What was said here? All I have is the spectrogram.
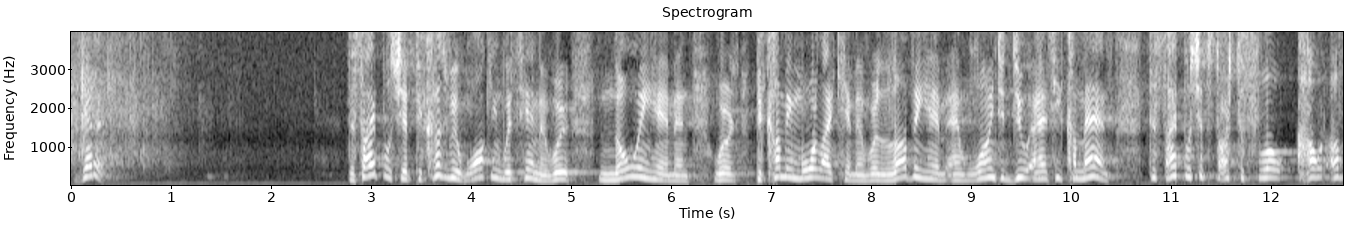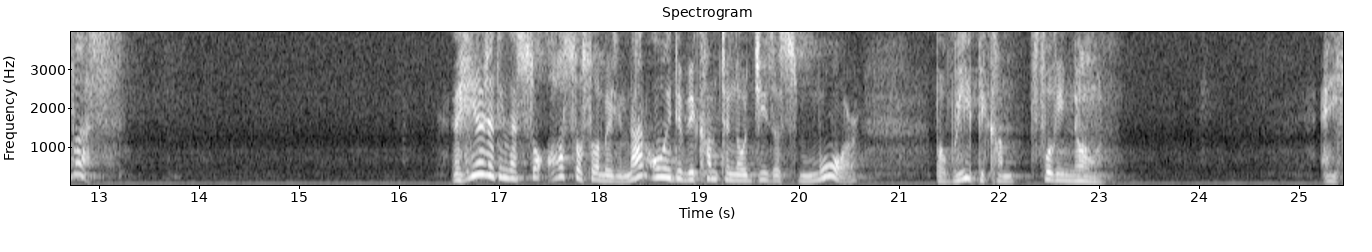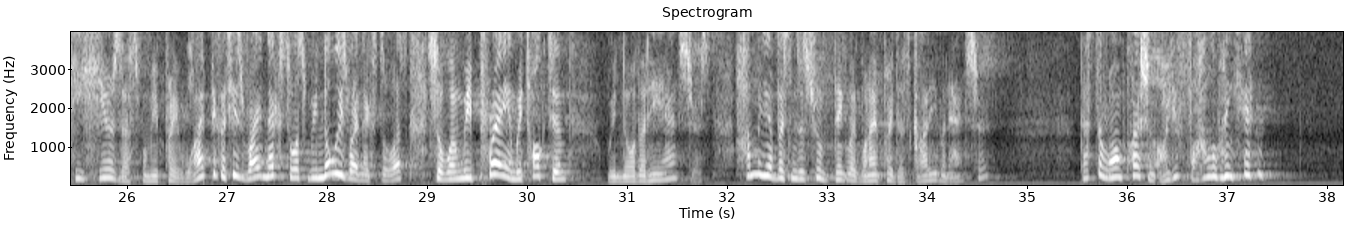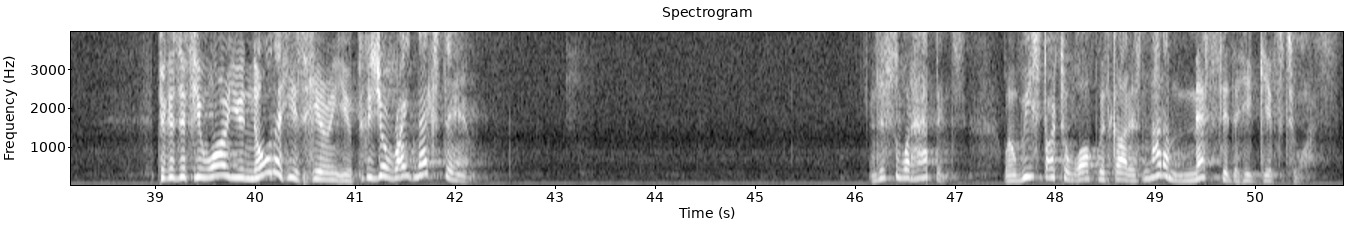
Get it? Discipleship, because we're walking with Him and we're knowing Him and we're becoming more like Him and we're loving Him and wanting to do as He commands, discipleship starts to flow out of us. And here's the thing that's so, also so amazing. Not only do we come to know Jesus more, but we become fully known. And he hears us when we pray. Why? Because he's right next to us. We know he's right next to us. So when we pray and we talk to him, we know that He answers. How many of us in this room think, like, when I pray, does God even answer? That's the wrong question. Are you following Him? Because if you are, you know that He's hearing you because you're right next to Him. And this is what happens. When we start to walk with God, it's not a method that He gives to us.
